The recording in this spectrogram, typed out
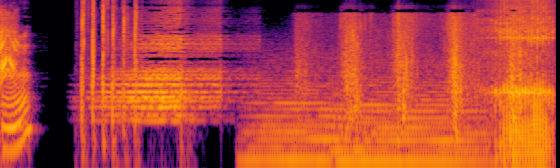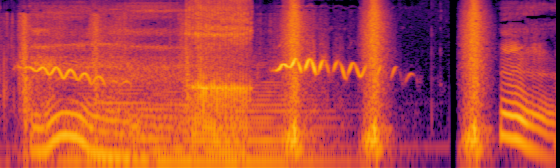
Hmm? Hmm.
